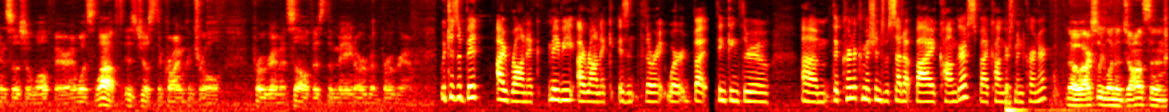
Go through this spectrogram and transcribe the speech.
and social welfare and what's left is just the crime control program itself as the main urban program which is a bit ironic. Maybe ironic isn't the right word, but thinking through um, the Kerner Commissions was set up by Congress, by Congressman Kerner. No, actually, Lyndon Johnson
